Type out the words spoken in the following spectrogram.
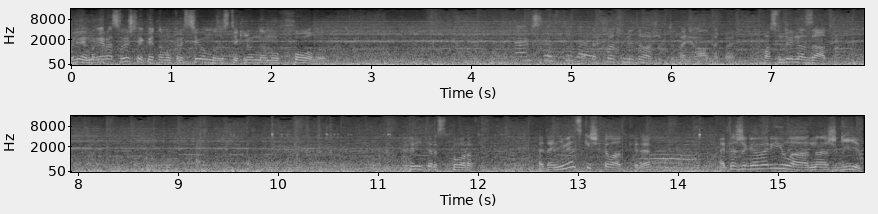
Блин, мы как раз вышли к этому красивому застекленному холлу. Нам сейчас туда. Это вход в метро, чтобы ты понимал такой. Посмотри назад. Литер спорт. Это немецкие шоколадки, да? Это же говорила наш гид.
